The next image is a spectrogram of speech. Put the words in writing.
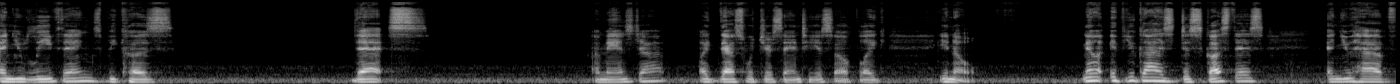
And you leave things because that's a man's job? Like that's what you're saying to yourself? Like, you know. Now, if you guys discuss this and you have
